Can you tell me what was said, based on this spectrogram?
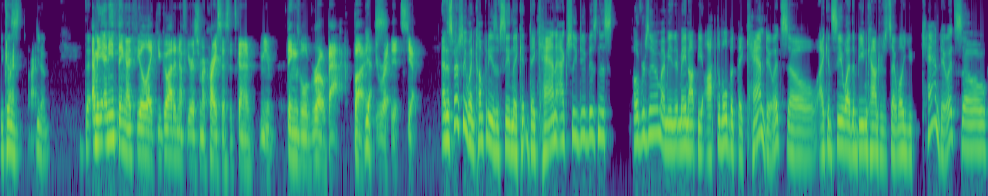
because Right, right. you know the, I mean, anything. I feel like you go out enough years from a crisis, it's gonna you know, things will grow back. But Yes. right, it's yeah. and especially when companies have seen they can they can actually do business over Zoom. I mean, it may not be optimal, but they can do it. So I can see why the bean counters would say, "Well, you can do it." So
